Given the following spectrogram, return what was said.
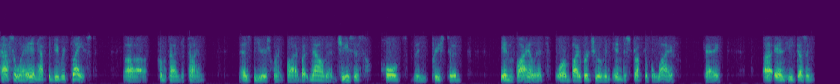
pass away and have to be replaced uh, from time to time as the years went by. But now that Jesus holds the priesthood inviolate or by virtue of an indestructible life, okay, uh, and he doesn't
